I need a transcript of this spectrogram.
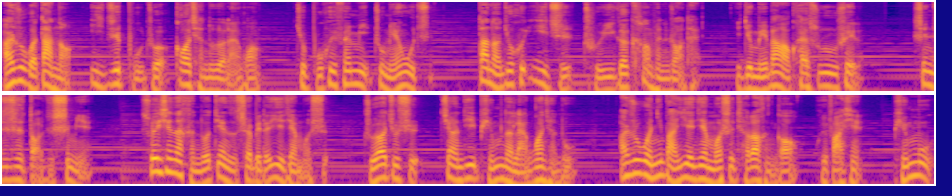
而如果大脑一直捕捉高强度的蓝光，就不会分泌助眠物质，大脑就会一直处于一个亢奋的状态，也就没办法快速入睡了，甚至是导致失眠。所以现在很多电子设备的夜间模式，主要就是降低屏幕的蓝光强度。而如果你把夜间模式调到很高，会发现屏幕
